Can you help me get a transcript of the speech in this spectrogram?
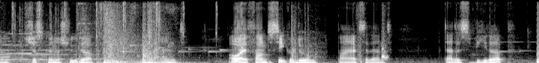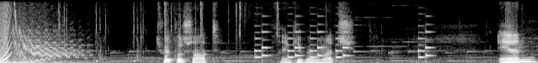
I'm just gonna shoot up. And... Oh, I found the secret room by accident. That is speed up. Triple shot. Thank you very much. And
